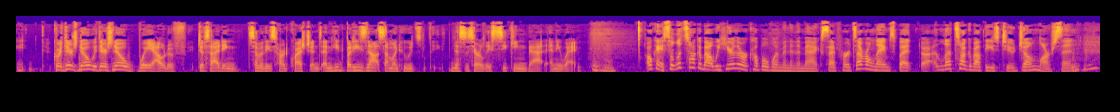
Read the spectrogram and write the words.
of course, there's no there's no way out of deciding some of these hard questions. And he but he's not someone who's necessarily seeking that anyway. Okay, so let's talk about. We hear there are a couple women in the mix. I've heard several names, but uh, let's talk about these two. Joan Larsen.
